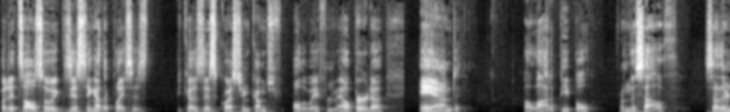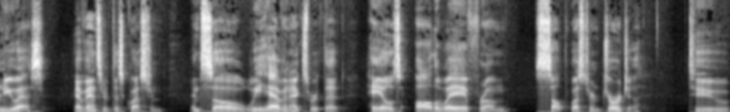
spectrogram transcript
but it's also existing other places because this question comes all the way from Alberta and a lot of people from the south, southern US have answered this question. And so we have an expert that hails all the way from southwestern Georgia to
